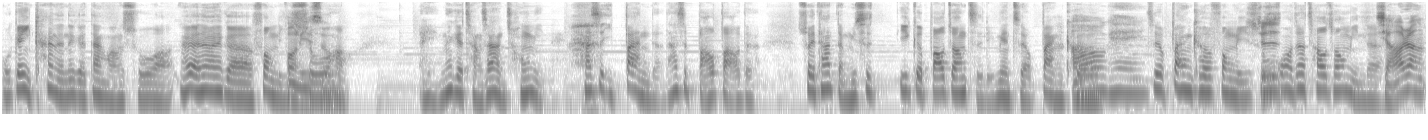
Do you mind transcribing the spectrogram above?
我给你看的那个蛋黄酥哦，那个那个凤梨酥哈，哎，那个厂商很聪明哎，它是一半的，它是薄薄的，所以它等于是一个包装纸里面只有半颗、只有半颗凤梨酥，就是哇，这超聪明的。想要让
